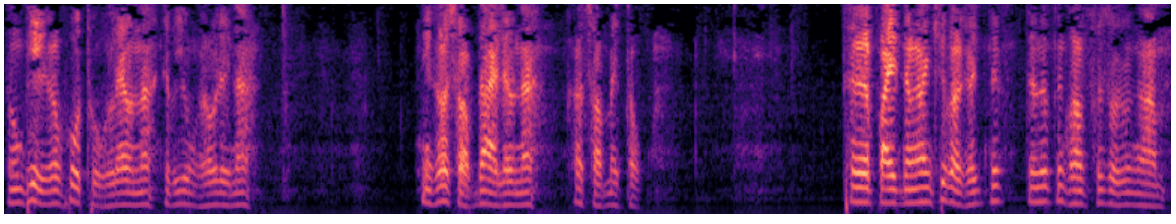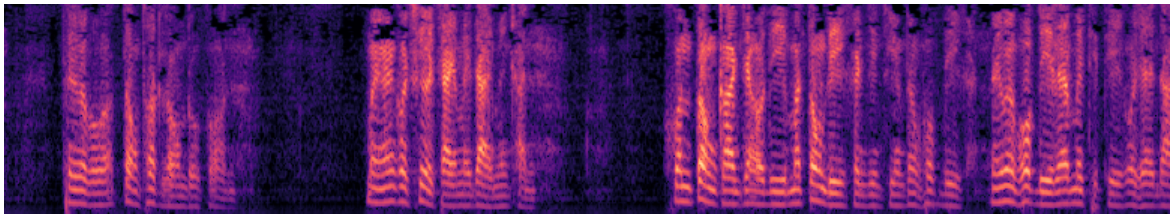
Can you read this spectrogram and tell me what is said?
หลวงพี่เขาพูดถูกแล้วนะจะไปยุ่งเขาเลยนะ นี่เขาสอบได้แล้วนะเขาสอบไม่ตก เธอไปดังนั้นคิดว่าเขานึกจะนึกถึงความสวยงาม เธอบอกว่าต้องทดลองดูก่อน ไม่งั้นก็เชื่อใจไม่ได้เหมือนกัน คนต้องการจะเอาดีมันต้องดีกันจริง ๆ ต้องพบดีกัน ในเมื่อพบดีแล้วไม่ติดทีก็ใช้ได้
